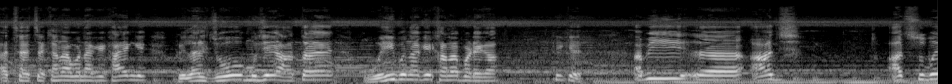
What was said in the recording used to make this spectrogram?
अच्छा अच्छा खाना बना के खाएँगे। फ़िलहाल जो मुझे आता है, वही बना के खाना पड़ेगा। ठीक है? अभी आज आज सुबह,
